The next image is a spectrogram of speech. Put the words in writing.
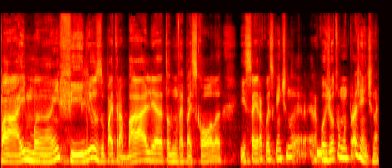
pai, mãe, filhos, o pai trabalha, todo mundo vai pra escola. Isso aí era coisa que a gente não. Era, era coisa de outro mundo pra gente, né?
